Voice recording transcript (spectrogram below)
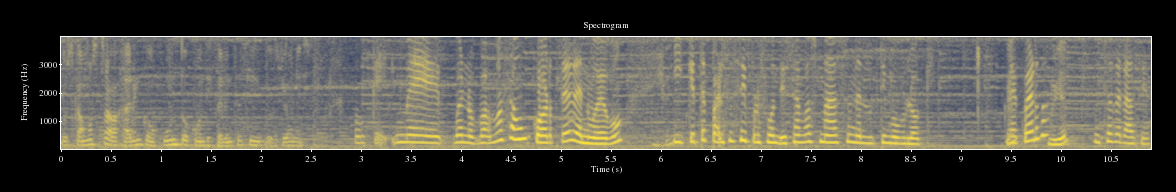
buscamos trabajar en conjunto con diferentes instituciones. Ok, me, bueno, vamos a un corte de nuevo. ¿Y qué te parece si profundizamos más en el último bloque? ¿De acuerdo? Muy bien. Muchas gracias.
